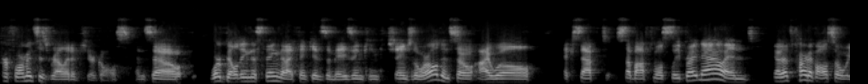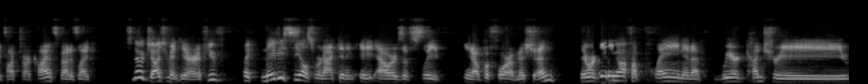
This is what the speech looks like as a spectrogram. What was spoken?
Performance is relative to your goals, and so we're building this thing that I think is amazing, can change the world, and so I will accept suboptimal sleep right now. And you know that's part of also what we talk to our clients about is like there's no judgment here. If you've like Navy SEALs were not getting eight hours of sleep you know, before a mission. They were getting off a plane in a weird country,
